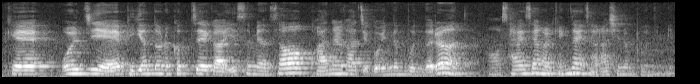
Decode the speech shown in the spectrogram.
이렇게 월지에 비견 또는 급제가 있으면서 관을 가지고 있는 분들은 어, 사회생활 굉장히 잘 하시는 분입니다.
